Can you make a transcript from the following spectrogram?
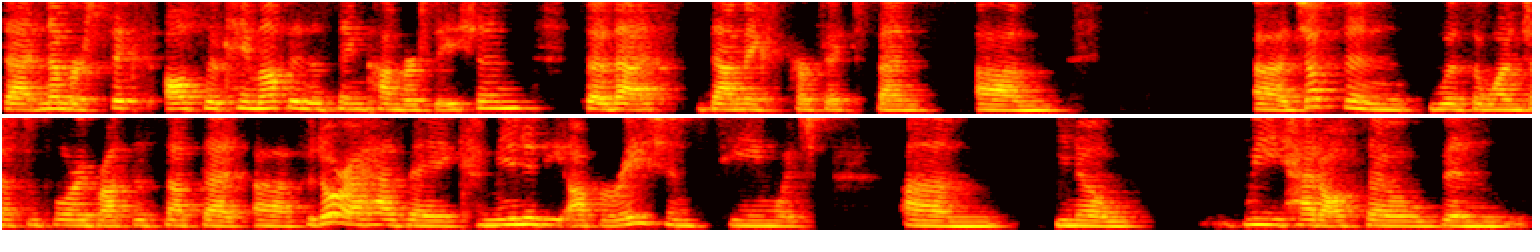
that number six also came up in the same conversation. So that's, that makes perfect sense. Um, uh, Justin was the one, Justin Flory brought this up, that uh, Fedora has a community operations team, which, um, you know, we had also been,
